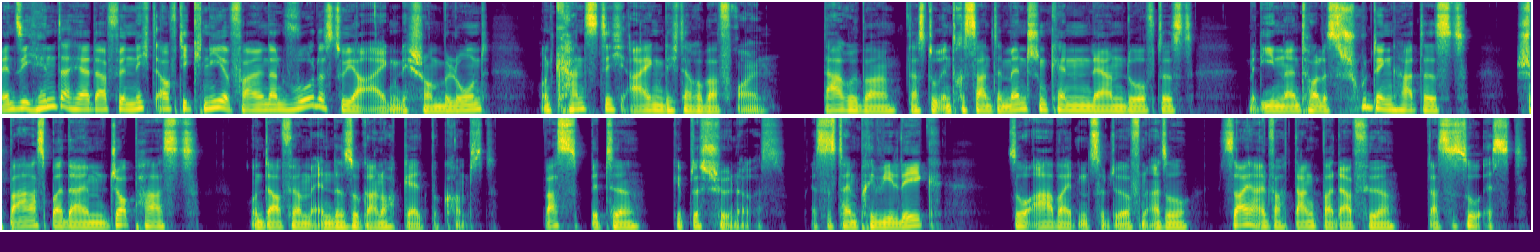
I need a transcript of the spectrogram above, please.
Wenn sie hinterher dafür nicht auf die Knie fallen, dann wurdest du ja eigentlich schon belohnt und kannst dich eigentlich darüber freuen. Darüber, dass du interessante Menschen kennenlernen durftest, mit ihnen ein tolles Shooting hattest, Spaß bei deinem Job hast und dafür am Ende sogar noch Geld bekommst. Was bitte gibt es Schöneres? Es ist ein Privileg, so arbeiten zu dürfen. Also sei einfach dankbar dafür, dass es so ist.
